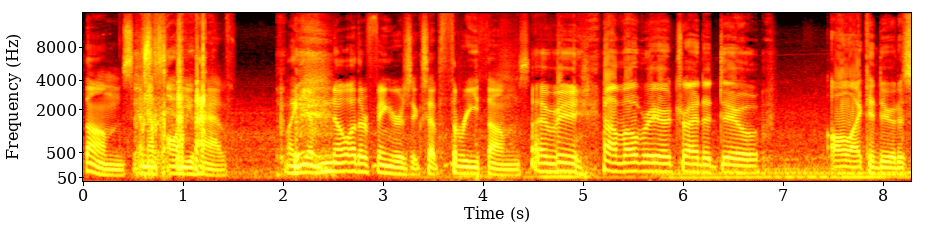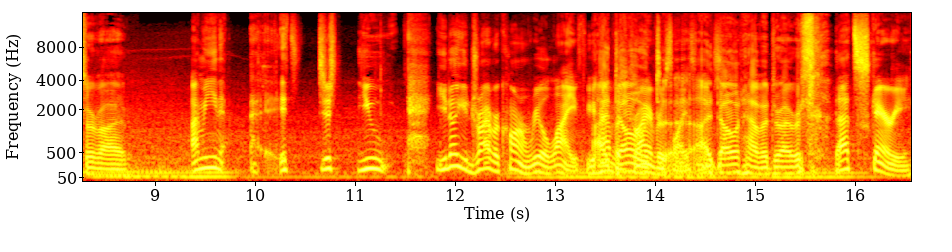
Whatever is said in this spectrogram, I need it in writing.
thumbs and that's all you have. Like you have no other fingers except three thumbs. I mean, I'm over here trying to do all I can do to survive. I mean, it's just you. You know, you drive a car in real life. You I have a driver's uh, license. I don't have a driver's. That's scary.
